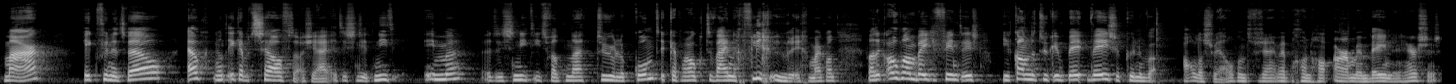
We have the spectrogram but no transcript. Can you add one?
Maar ik vind het wel... Elk, want ik heb hetzelfde als jij. Het is niet, niet in me. Het is niet iets wat natuurlijk komt. Ik heb er ook te weinig vlieguren in gemaakt. Want wat ik ook wel een beetje vind is... Je kan natuurlijk in wezen kunnen we alles wel. Want we, zijn, we hebben gewoon armen en benen en hersens.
